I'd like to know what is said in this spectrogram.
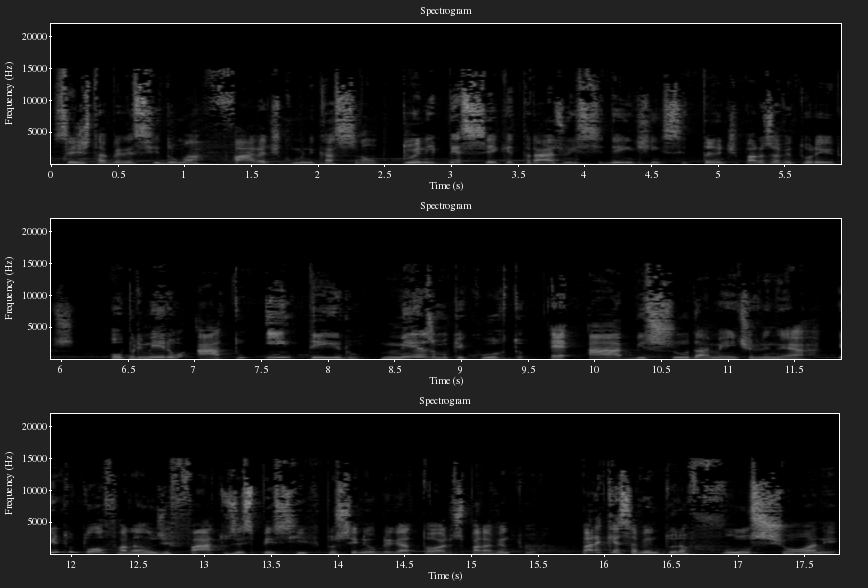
seja estabelecida uma falha de comunicação do NPC que traz o incidente incitante para os aventureiros. O primeiro ato inteiro, mesmo que curto, é absurdamente linear. E não estou falando de fatos específicos serem obrigatórios para a aventura. Para que essa aventura funcione,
